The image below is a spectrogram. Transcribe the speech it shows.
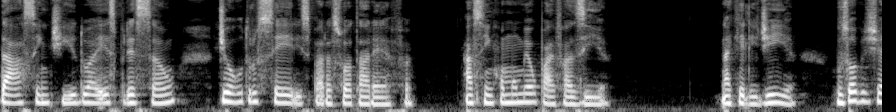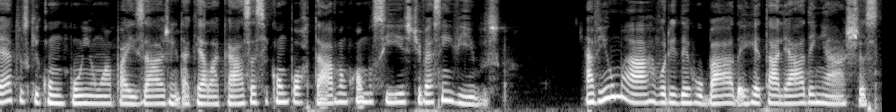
dar sentido à expressão de outros seres para sua tarefa, assim como meu pai fazia. Naquele dia, os objetos que compunham a paisagem daquela casa se comportavam como se estivessem vivos. Havia uma árvore derrubada e retalhada em achas,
